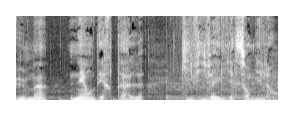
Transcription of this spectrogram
humain néandertal qui vivait il y a 100 000 ans.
